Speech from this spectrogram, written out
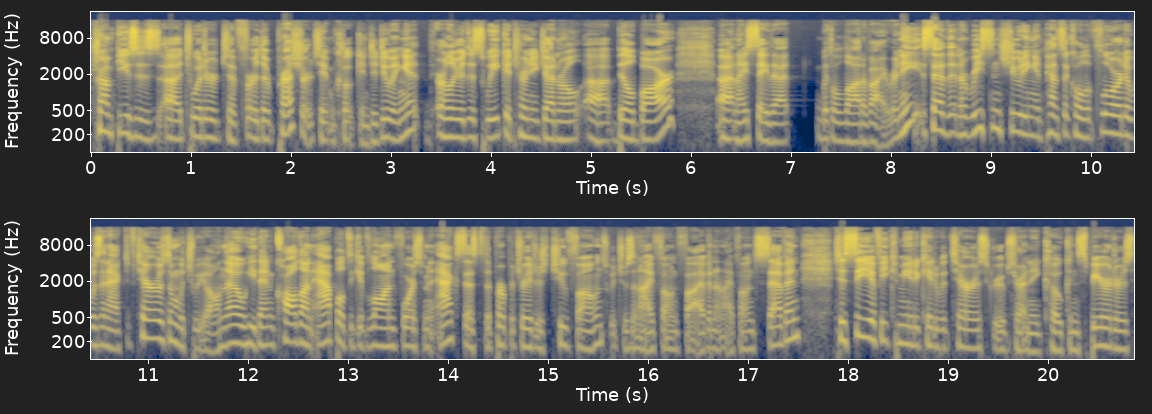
Trump uses uh, Twitter to further pressure Tim Cook into doing it. Earlier this week, Attorney General uh, Bill Barr, uh, and I say that with a lot of irony, said that a recent shooting in Pensacola, Florida was an act of terrorism, which we all know. He then called on Apple to give law enforcement access to the perpetrator's two phones, which was an iPhone 5 and an iPhone 7, to see if he communicated with terrorist groups or any co-conspirators.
